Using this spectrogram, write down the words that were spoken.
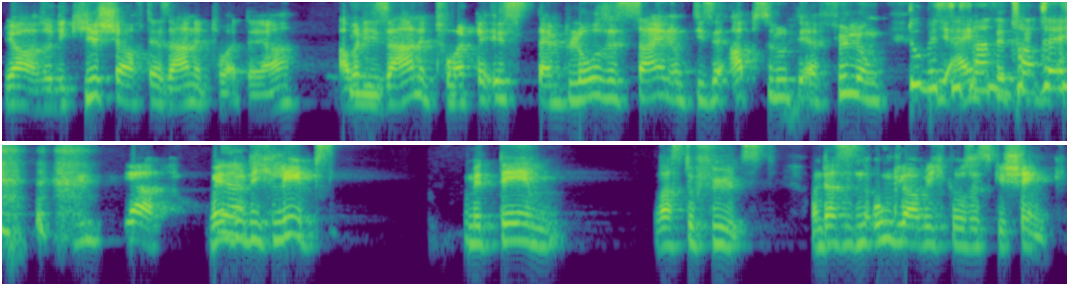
ja, so die Kirsche auf der Sahnetorte, ja. Aber mhm. die Sahnetorte ist dein bloßes Sein und diese absolute Erfüllung. Du bist die, die Sahnetorte. Ja, wenn ja. du dich lebst mit dem, was du fühlst. Und das ist ein unglaublich großes Geschenk.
